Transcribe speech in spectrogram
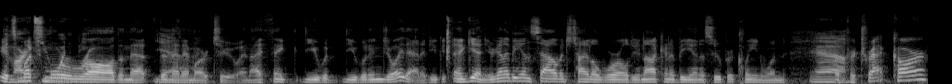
Mm-hmm. It's MR2 much more raw than that than Yeah. that MR2, and I think you would you would enjoy that if you could. Again, you're going to be in salvage title world. You're not going to be in a super clean one. Yeah. But for track car,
